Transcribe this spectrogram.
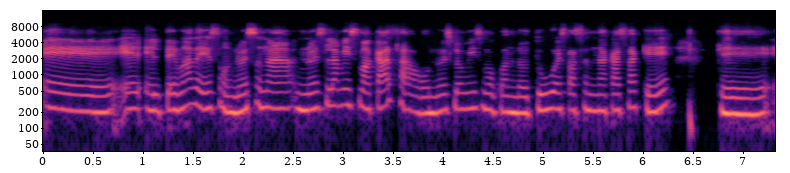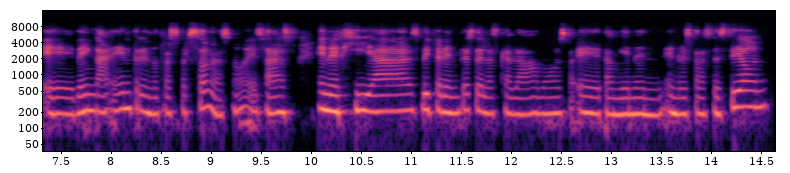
eh, el, tema de eso, no es, una, no es la misma casa o no es lo mismo cuando tú estás en una casa que, que eh, venga, entren otras personas, ¿no? Esas energías diferentes de las que hablábamos eh, también en, nuestra sesión,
